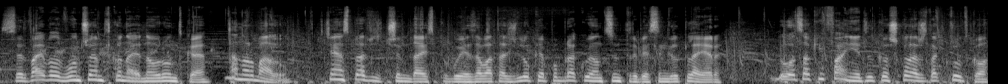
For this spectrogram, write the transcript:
Survival włączyłem tylko na jedną rundkę, na normalu. Chciałem sprawdzić czym DICE próbuje załatać lukę po brakującym trybie single player. Było całkiem fajnie, tylko szkoda, że tak krótko.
